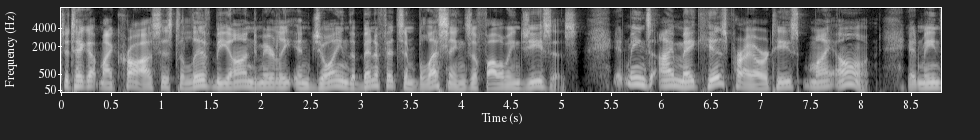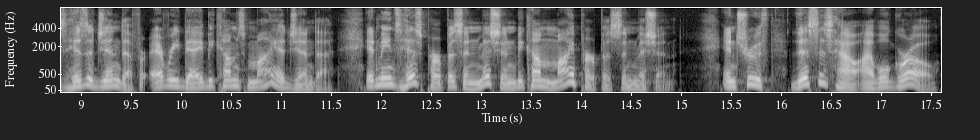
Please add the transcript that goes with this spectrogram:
To take up my cross is to live beyond merely enjoying the benefits and blessings of following Jesus. It means I make His priorities my own. It means His agenda for every day becomes my agenda. It means His purpose and mission become my purpose and mission. In truth, this is how I will grow.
